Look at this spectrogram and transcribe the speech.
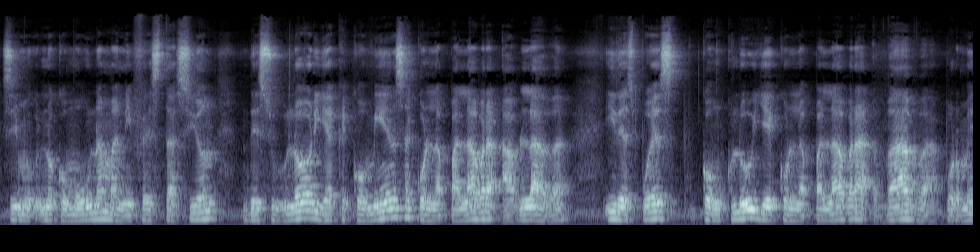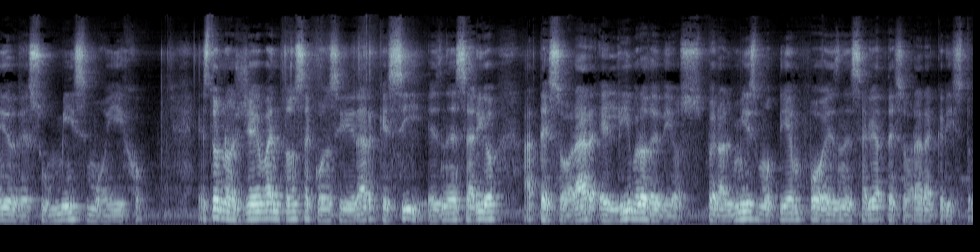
sino como una manifestación de su gloria que comienza con la palabra hablada y después concluye con la palabra dada por medio de su mismo Hijo. Esto nos lleva entonces a considerar que sí, es necesario atesorar el libro de Dios, pero al mismo tiempo es necesario atesorar a Cristo.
